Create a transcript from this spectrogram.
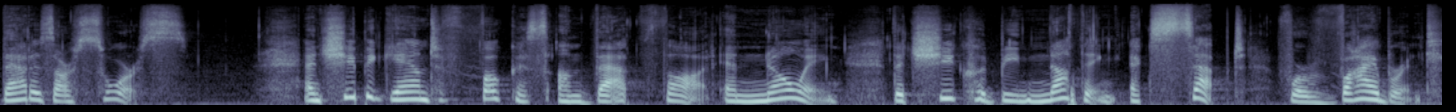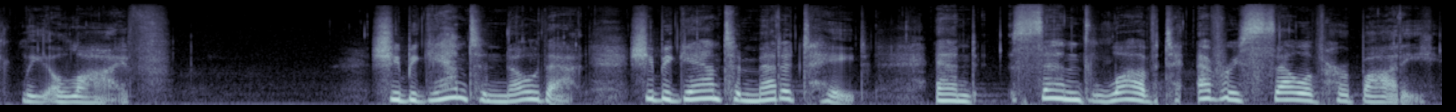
That is our source. And she began to focus on that thought and knowing that she could be nothing except for vibrantly alive. She began to know that. She began to meditate and send love to every cell of her body.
